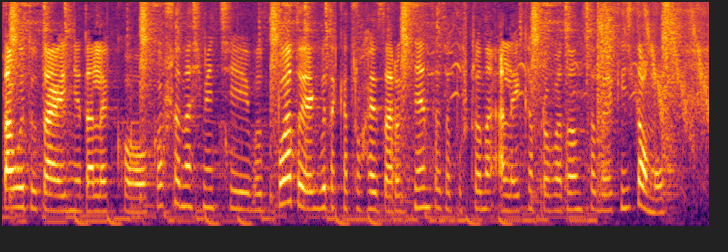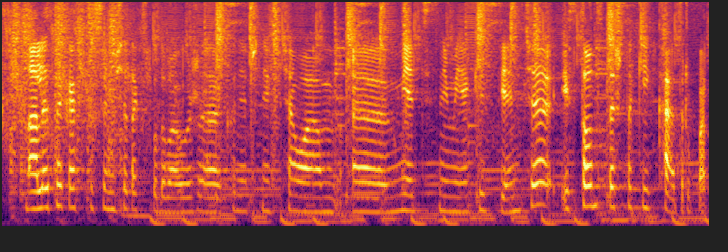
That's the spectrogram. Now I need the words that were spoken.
Stały tutaj niedaleko kosze na śmieci, bo była to jakby taka trochę zarośnięta, zapuszczona alejka prowadząca do jakichś domów. No ale te kaktusy mi się tak spodobały, że koniecznie chciałam e, mieć z nimi jakieś zdjęcie i stąd też taki kadr bar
